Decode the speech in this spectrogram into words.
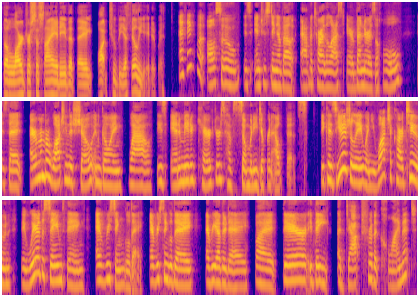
the larger society that they ought to be affiliated with. I think what also is interesting about Avatar: The Last Airbender as a whole is that I remember watching the show and going, "Wow, these animated characters have so many different outfits." Because usually when you watch a cartoon, they wear the same thing every single day. Every single day, every other day, but they're they adapt for the climate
